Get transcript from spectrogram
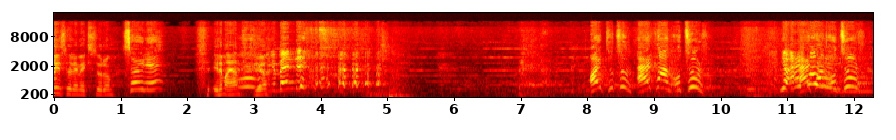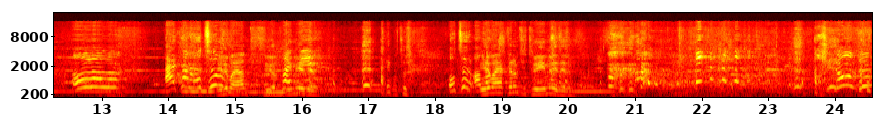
şey söylemek istiyorum. söyle. Elim ayağım titriyor. Ya ben de. Ay tutun. Erkan otur. Ya Erkan. Erkan otur. Allah Allah. Erkan otur. Elim ayağım titriyor. Hadi. Yemin ederim. Otur. Otur. Allah Elim ayaklarım titriyor yemin ederim. Ne oldu?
